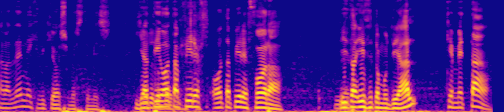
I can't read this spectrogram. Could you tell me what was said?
αλλά δεν με έχει δικαιώσει μέχρι στιγμής. το Γιατί τον όταν πάω. πήρε, όταν πήρε φόρα, Ναι. ήταν, ήρθε το Μουντιάλ και μετά,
